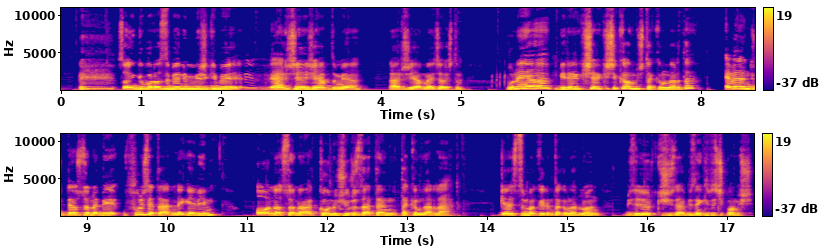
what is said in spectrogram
Sanki burası benimmiş gibi her şeye şey yaptım ya. Her şeyi almaya çalıştım. Bu ne ya? Birer ikişer kişi kalmış takımlarda. Eve döndükten sonra bir full set haline geleyim. Ondan sonra konuşuruz zaten takımlarla. Gelsin bakalım takımlar. Lan biz de 4 kişiyiz abi. Bizden kimse çıkmamış.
